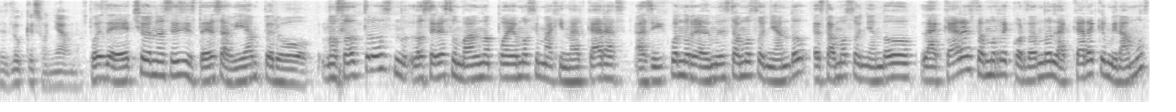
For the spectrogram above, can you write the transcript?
es lo que soñamos. Pues de hecho, no sé si ustedes sabían, pero nosotros, los seres humanos, no podemos imaginar caras. Así que cuando realmente estamos soñando, estamos soñando la cara, estamos recordando la cara que miramos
